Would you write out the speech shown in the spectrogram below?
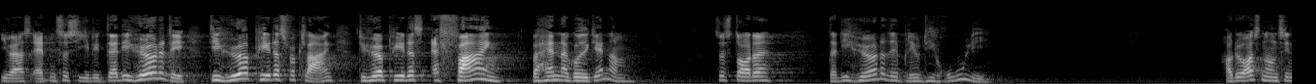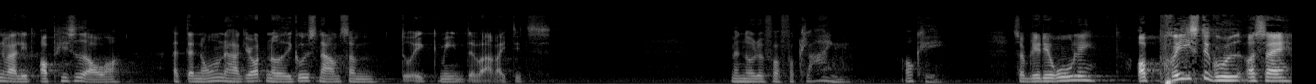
i vers 18, så siger de, da de hørte det, de hører Peters forklaring, de hører Peters erfaring, hvad han har gået igennem. Så står der, da de hørte det, blev de rolige. Har du også nogensinde været lidt ophidset over, at der er nogen, der har gjort noget i Guds navn, som du ikke mente, var rigtigt? Men når du får forklaringen, okay, så blev de rolige og priste Gud og sagde,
